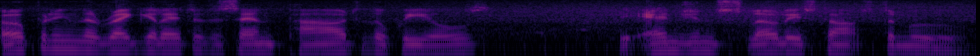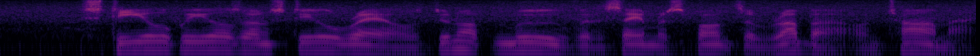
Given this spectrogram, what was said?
opening the regulator to send power to the wheels, the engine slowly starts to move. Steel wheels on steel rails do not move with the same response of rubber on tarmac,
